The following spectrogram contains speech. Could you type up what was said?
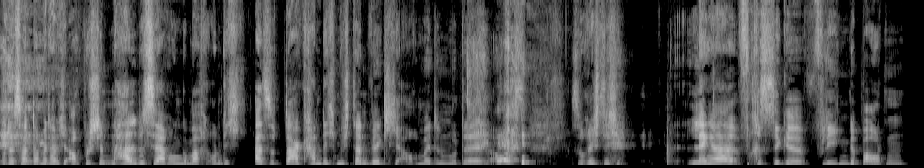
Und das hat, damit habe ich auch bestimmt ein halbes Jahr rumgemacht. Und ich, also da kannte ich mich dann wirklich auch mit den Modellen aus. So richtig längerfristige fliegende Bauten.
